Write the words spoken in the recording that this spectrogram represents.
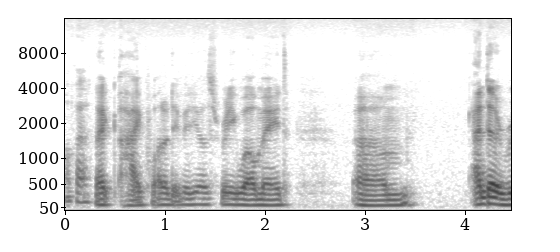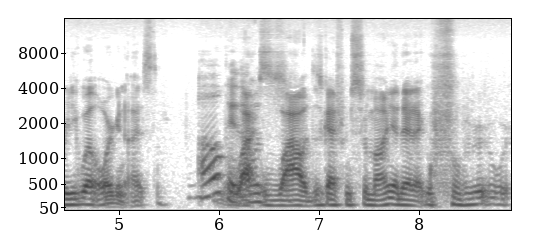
Oh, Okay. like high quality videos, really well made, um, and they're really well organized. Oh, okay. wow, That was. wow, this guy from Somalia, they're like, we're, we're,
